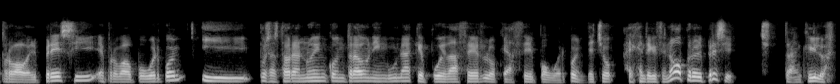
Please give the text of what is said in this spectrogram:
probado el Prezi, he probado PowerPoint y pues hasta ahora no he encontrado ninguna que pueda hacer lo que hace PowerPoint. De hecho, hay gente que dice, no, pero el Prezi, tranquilos.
